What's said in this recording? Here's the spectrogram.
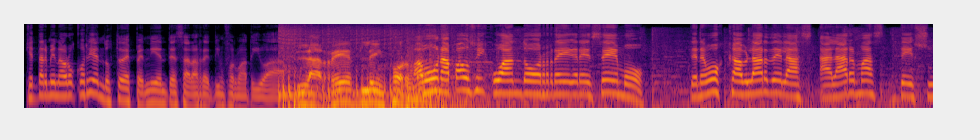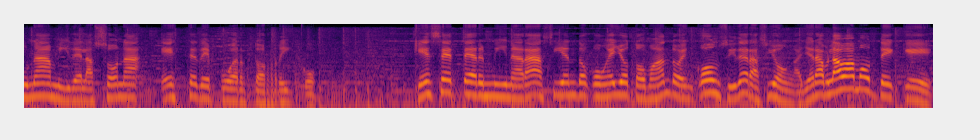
¿Qué terminaron ocurriendo? Ustedes pendientes a la red informativa. La red le informa. Vamos a una pausa y cuando regresemos tenemos que hablar de las alarmas de tsunami de la zona este de Puerto Rico. ¿Qué se terminará haciendo con ello tomando en consideración? Ayer hablábamos de que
